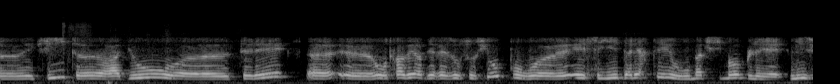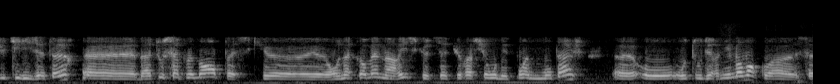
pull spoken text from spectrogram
euh, écrite, euh, radio, télé, au travers des réseaux sociaux pour essayer d'alerter au maximum les, les utilisateurs, bah, tout simplement parce que on a quand même un risque de saturation des points de montage. Au, au, tout dernier moment, quoi. Ça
